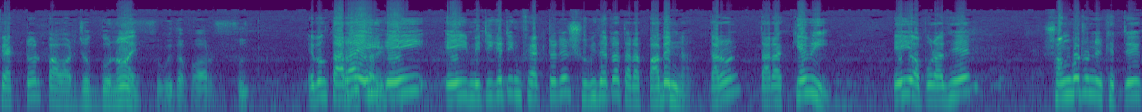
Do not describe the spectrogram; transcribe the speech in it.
ফ্যাক্টর পাওয়ার যোগ্য নয়। সুবিধা পাওয়ার এবং তারা এই এই এই মিটিগেটিং ফ্যাক্টরের সুবিধাটা তারা পাবেন না। কারণ তারা কেউই এই অপরাধের সংগঠনের ক্ষেত্রে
